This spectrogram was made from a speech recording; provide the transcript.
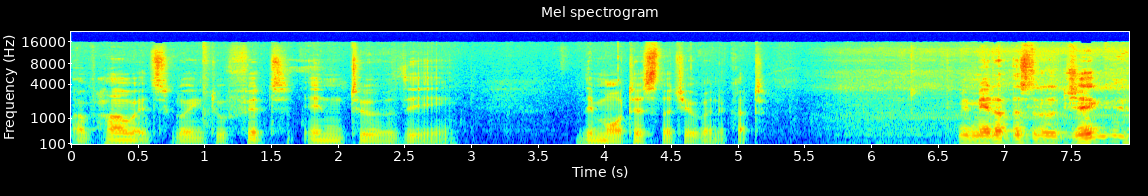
of how it's going to fit into the the mortise that you're going to cut. We made up this little jig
